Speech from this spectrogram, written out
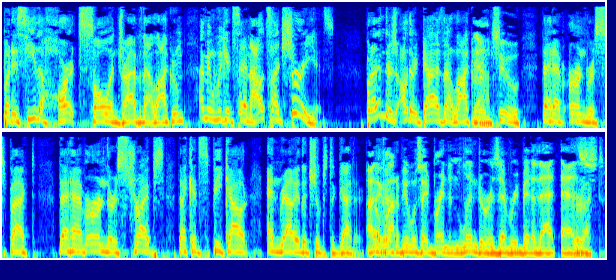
but is he the heart, soul, and drive of that locker room? I mean, we could say on the outside, sure he is. But I think there's other guys in that locker Yeah. room too that have earned respect, that have earned their stripes, that could speak out and rally the troops together. I think Okay? a lot of people say Brandon Linder is every bit of that as Correct.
